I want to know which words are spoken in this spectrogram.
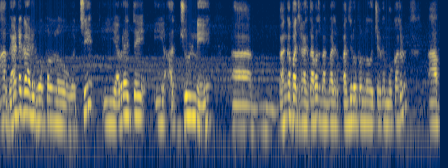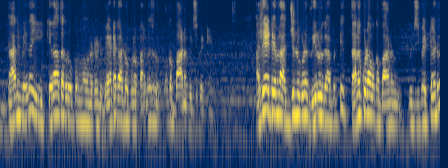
ఆ వేటగాడి రూపంలో వచ్చి ఈ ఎవరైతే ఈ అర్జునుడిని ఆ, భంగపరచడానికి తపస్సు భంగపరచడానికి పంది రూపంలో వచ్చాడు ముఖాసుడు ఆ దాని మీద ఈ కిరాతక రూపంలో ఉన్నటువంటి వేటగాడి రూపంలో పరమేశ్వరుడు ఒక బాణం విడిచిపెట్టాడు. అదే టైంలో అర్జునుడు కూడా వీరుడు కాబట్టి తను కూడా ఒక బాణం విడిచిపెట్టాడు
